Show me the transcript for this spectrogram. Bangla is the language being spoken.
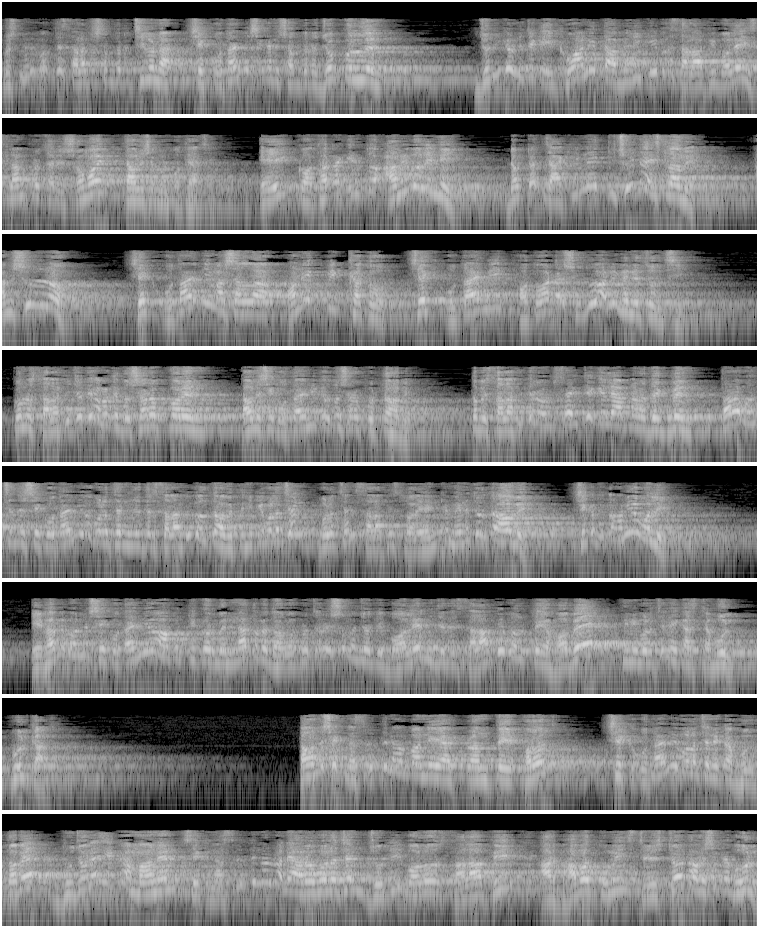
প্রশ্নের মধ্যে সালাফি শব্দটা ছিল না, সে কোথায় সেখানে শব্দটা যোগ করলেন? যদি কেউ নিজেকে ইখওয়ানি, তাবলিগি বা সালাফি বলে ইসলাম প্রচারের সময়, তাহলে সে ভুল পথে আছে। এই কথাটা কিন্তু আমি বলিনি। ডক্টর জাকির নেই, কিছুই না ইসলামে। আমি শূন্য। শেখ ওতায়মি মাসাল্লাহ অনেক বিখ্যাত। শেখ ওতায়মির ফতোয়াটা শুধু আমি মেনে চলছি। কোন সালাফি যদি আমাকে দোষারোপ করেন, তাহলে শেখ ওতায়মিকেও দোষারোপ করতে হবে। তবে সালাফিদের ওয়েবসাইটে গেলে আপনারা দেখবেন, তারা বলছেন যে শেখ ওতাইমিও বলেছেন, নিজেদের সালাফি বলতে হবে। তিনি কি বলেছেন? বলেছেন, সালাফি সোয়ালেহিনকে মেনে চলতে হবে। সে কথা তো আমিও বলি। এভাবে বললে শেখ ওতাইমিও আপত্তি করবেন না। তবে ধর্মপ্রচারের সময় যদি বলে নিজেদের সালাফি বলতে হবে, তিনি বলেছেন, এই কাজটা ভুল। ভুল কাজ। তাহলে শেখ নাসরুদ্দিন আলবানি এক প্রান্তে ফরজ শেখ ওতায়নি বলেছেন এটা ভুল। তবে দুজনে এটা মানেন শেখ নাসরুদ্দিন আলবানি আরও বলেছেন, যদি বলো সালাফি আর ভাবো তুমি শ্রেষ্ঠ, তাহলে সেটা ভুল।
